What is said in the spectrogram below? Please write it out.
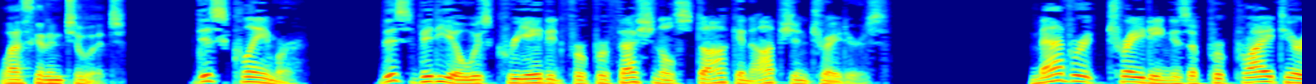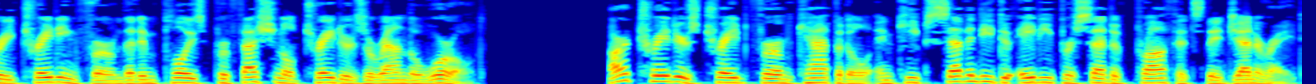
Let's get into it. Disclaimer. This video was created for professional stock and option traders. Maverick Trading is a proprietary trading firm that employs professional traders around the world. Our traders trade firm capital and keep 70 to 80% of profits they generate.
